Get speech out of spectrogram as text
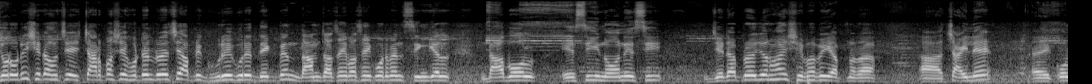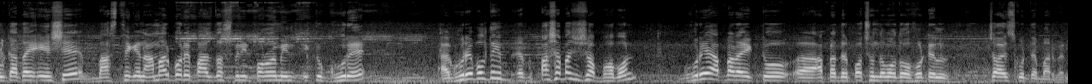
জরুরি সেটা হচ্ছে চারপাশে হোটেল রয়েছে, আপনি ঘুরে ঘুরে দেখবেন, দাম যাচাই বাছাই করবেন, single, double, AC, non AC, যেটা প্রয়োজন হয় সেভাবেই আপনারা চাইলে কলকাতায় এসে বাস থেকে নামার পরে পাঁচ দশ মিনিট, পনেরো মিনিট একটু ঘুরে ঘুরে বলতে পাশাপাশি সব ভবন, ঘুরে আপনারা একটু আপনাদের পছন্দ মতো হোটেল চয়েস করতে পারবেন।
